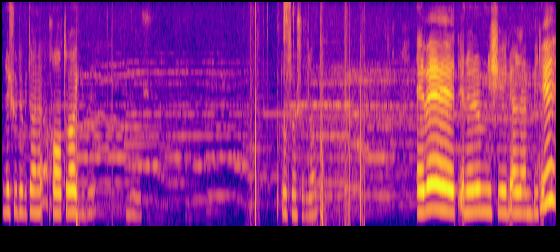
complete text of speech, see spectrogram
Yine şurada bir tane hatıra gibi dur. Dursun şurada. Evet en önemli şeylerden biri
